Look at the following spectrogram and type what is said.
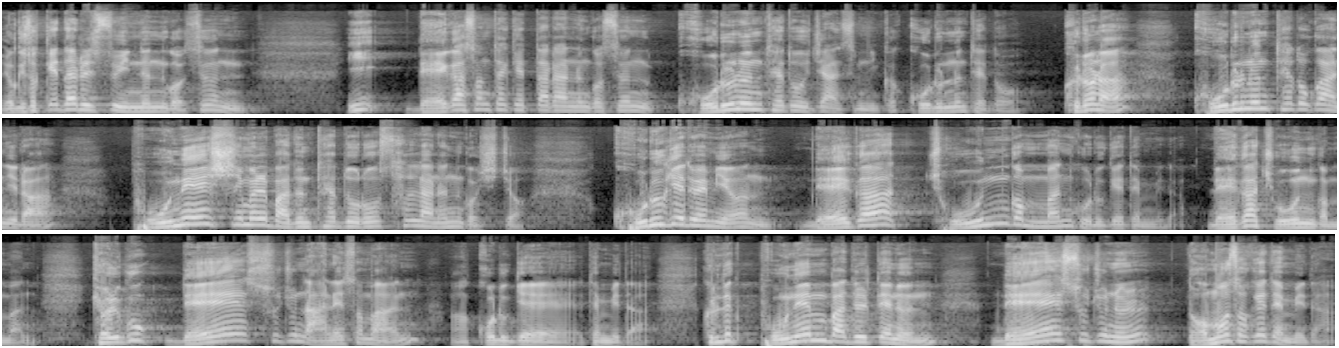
여기서 깨달을 수 있는 것은 이 내가 선택했다라는 것은 고르는 태도이지 않습니까? 고르는 태도. 그러나 고르는 태도가 아니라 보내심을 받은 태도로 살라는 것이죠. 고르게 되면 내가 좋은 것만 고르게 됩니다. 내가 좋은 것만. 결국 내 수준 안에서만 아, 고르게 됩니다. 그런데 보냄받을 때는 내 수준을 넘어서게 됩니다.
